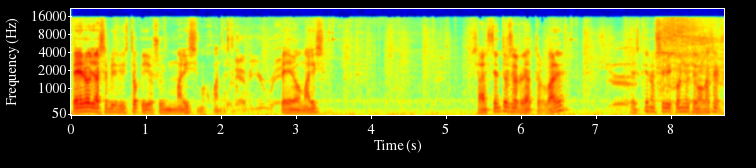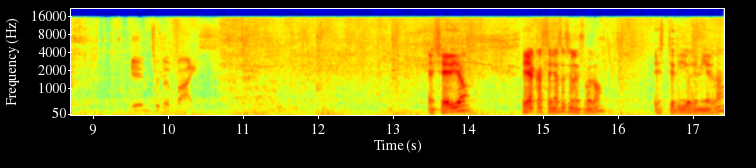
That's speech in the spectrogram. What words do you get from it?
Pero ya habéis visto que yo soy malísimo jugando a ready. Pero malísimo. O sea, el centro es el reactor, ¿vale? Es que no sé qué coño tengo que hacer. ¿En serio? ¿Pega castañazos en el suelo? Este tío de mierda.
